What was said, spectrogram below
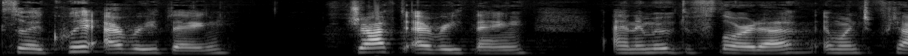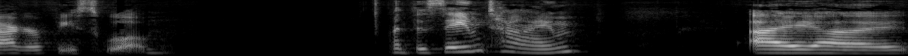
So I quit everything, dropped everything, and I moved to Florida and went to photography school. At the same time, I uh,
